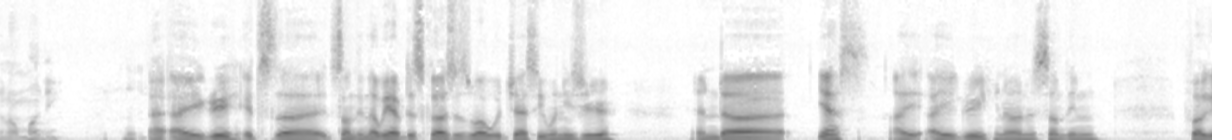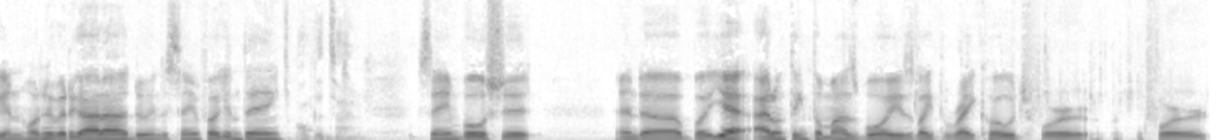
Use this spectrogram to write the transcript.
you know, money. I, I agree. It's uh, it's something that we have discussed as well with Jesse when he's here, and uh, yes, I, I agree. You know, and it's something, fucking Jorge Vergara doing the same fucking thing, All the time. same bullshit, and uh, but yeah, I don't think Tomas Boy is like the right coach for for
